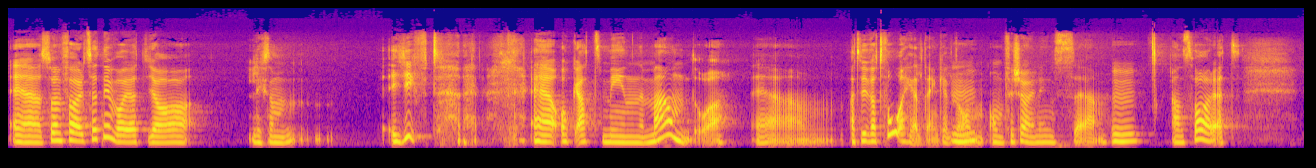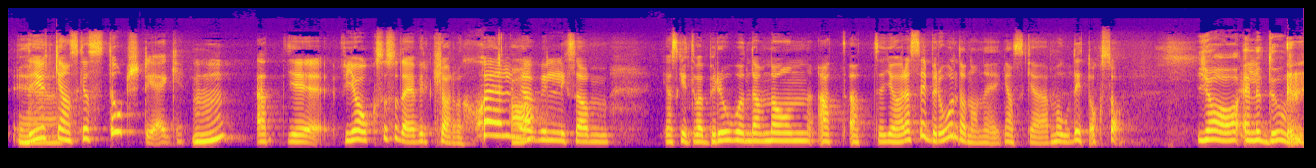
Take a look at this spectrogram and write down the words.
Eh, så en förutsättning var ju att jag liksom är gift. eh, och att min man då, eh, att vi var två helt enkelt mm. om, om försörjningsansvaret. Mm. Det är ju ett ganska stort steg. Mm att, för jag är också sådär, jag vill klara mig själv, ja. jag vill liksom, jag ska inte vara beroende av någon. Att, att göra sig beroende av någon är ganska modigt också. Ja, eller dumt.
